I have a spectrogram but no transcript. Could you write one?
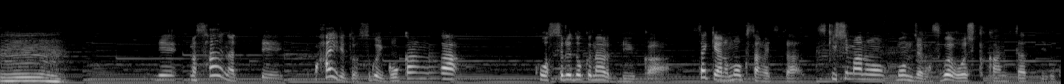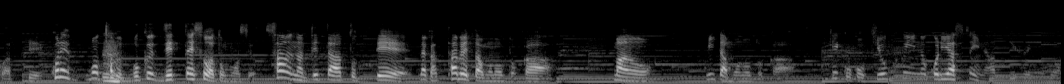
うん。で、まあ、サウナって入るとすごい五感がこう鋭くなるっていうかさっきあのモークさんが言ってた月島のもんじゃがすごい美味しく感じたっていうところあってこれもう多分僕絶対そうだと思うんですよ、サウナ出た後ってなんか食べたものとか、まあ、あの見たものとか結構こう記憶に残りやすいなっていうふうに思う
